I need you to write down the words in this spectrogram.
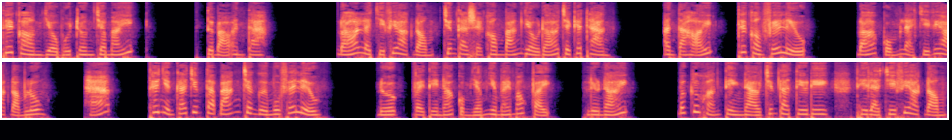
thế còn dầu bôi trơn cho máy? Tôi bảo anh ta, đó là chi phí hoạt động, chúng ta sẽ không bán dầu đó cho khách hàng. Anh ta hỏi, thế còn phế liệu? Đó cũng là chi phí hoạt động luôn. Hả? Thế những cái chúng ta bán cho người mua phế liệu? Được, vậy thì nó cũng giống như máy móc vậy. lưu nói, bất cứ khoản tiền nào chúng ta tiêu đi thì là chi phí hoạt động,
